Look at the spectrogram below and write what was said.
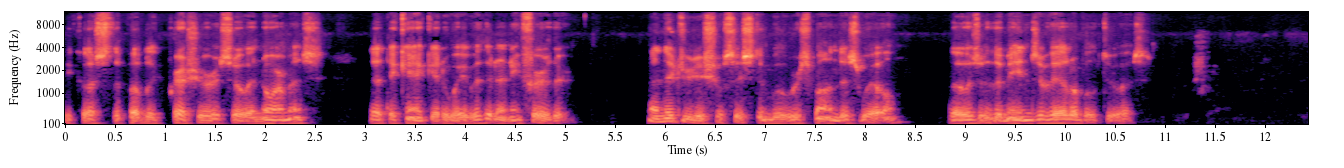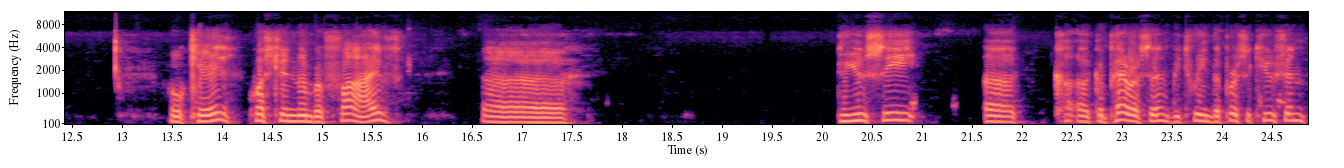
because the public pressure is so enormous that they can't get away with it any further. And the judicial system will respond as well. Those are the means available to us. Okay, question number five. Uh, do you see a, a, comparison between the persecution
